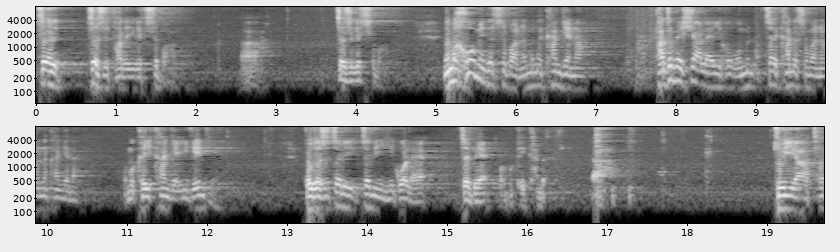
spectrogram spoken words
这这是它的一个翅膀啊，这是个翅膀。那么后面的翅膀能不能看见呢？它这边下来以后，我们再看的翅膀能不能看见呢？我们可以看见一点点，或者是这里这里移过来，这边我们可以看到啊。注意啊，它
